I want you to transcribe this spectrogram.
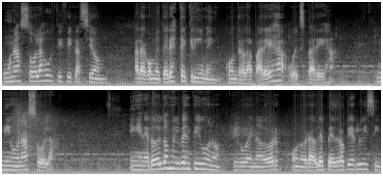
una sola justificación para cometer este crimen contra la pareja o expareja, ni una sola. En enero del 2021, el gobernador honorable Pedro Pierluisi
